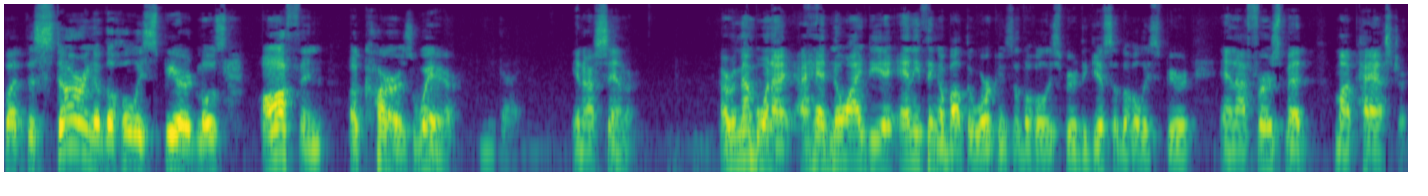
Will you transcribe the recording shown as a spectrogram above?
But the stirring of the Holy Spirit most often occurs where? In our center. I remember when I, I had no idea anything about the workings of the Holy Spirit, the gifts of the Holy Spirit, and I first met my pastor.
